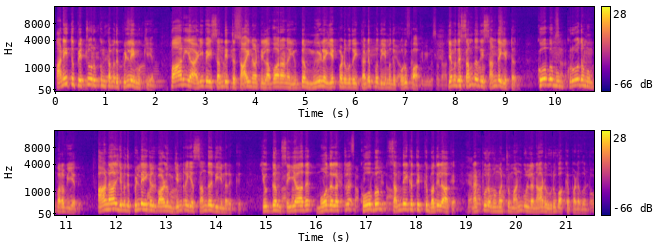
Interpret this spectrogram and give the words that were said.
அனைத்து பெற்றோருக்கும் தமது பிள்ளை முக்கியம். பாரிய அழிவை சந்தித்த தாய்நாட்டில் அவ்வாறான யுத்தம் மீள ஏற்படுவதை தடுப்பது எமது பொறுப்பாகும். எமது சந்ததி சண்டையிட்டது. கோபமும் குரோதமும் பரவியது. ஆனால் எமது பிள்ளைகள் வாழும் இன்றைய சந்ததியினருக்கு யுத்தம் செய்யாத மோதலற்ற கோபம் சந்தேகத்திற்கு பதிலாக நட்புறவு மற்றும் அன்புள்ள நாடு உருவாக்கப்பட வேண்டும்.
